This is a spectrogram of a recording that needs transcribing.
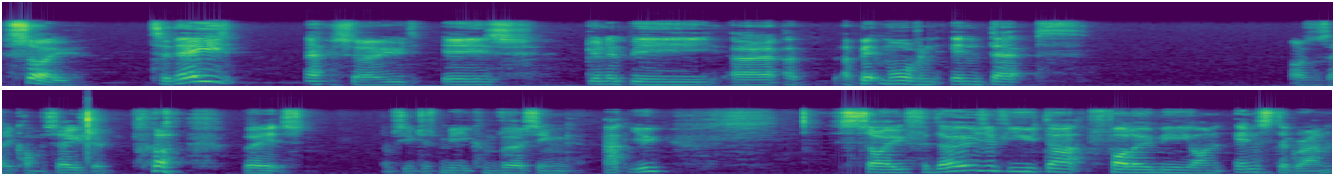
So, today's episode is going to be uh, a, a bit more of an in depth, I was going to say conversation, but it's obviously just me conversing at you. So, for those of you that follow me on Instagram,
